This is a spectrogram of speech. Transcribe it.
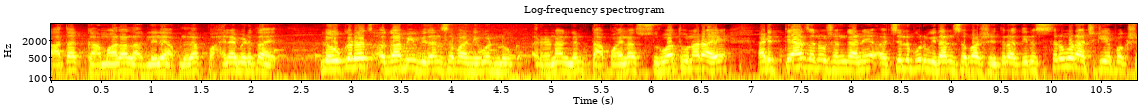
आता कामाला लागलेले आपल्याला पाहायला मिळत आहेत. लवकरच आगामी विधानसभा निवडणूक रणांगण तापायला सुरुवात होणार आहे आणि त्याच अनुषंगाने अचलपूर विधानसभा क्षेत्रातील सर्व राजकीय पक्ष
